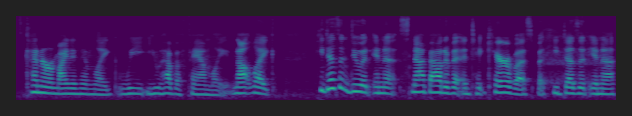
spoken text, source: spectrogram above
It's kind of reminding him like we you have a family, not like he doesn't do it in a snap out of it and take care of us, but he does it in a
